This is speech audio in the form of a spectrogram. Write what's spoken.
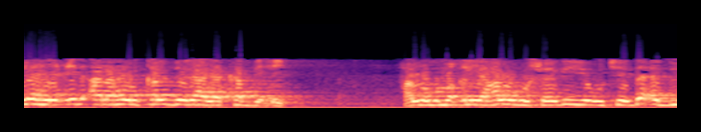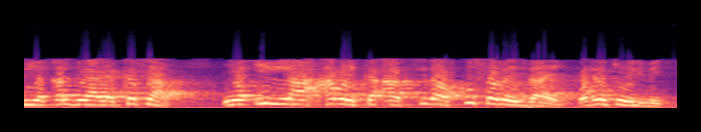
ilaahay cid aan ahayn qalbigaaga ka bixi. Ha lagu maqliya ha lagu sheegay iyo ujeeddo adduunye qalbigaaga ka saar wa ilaa camalka aad sidaa ku samaysaay waxba ka heli maysa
